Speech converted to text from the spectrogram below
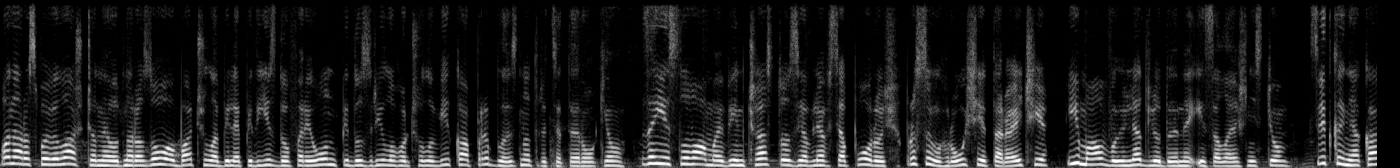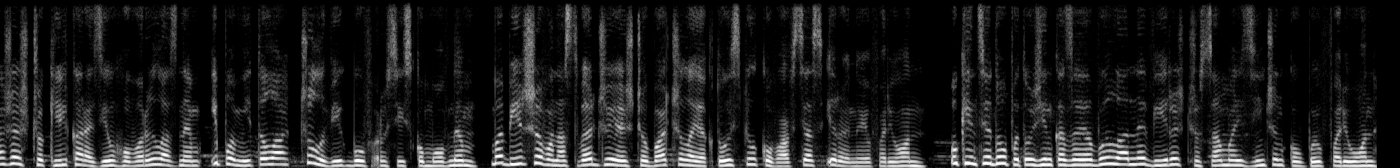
Вона розповіла, що неодноразово бачила біля під'їзду Фаріон підозрілого чоловіка приблизно 30 років. За її словами, він часто з'являвся поруч, просив гроші та речі і мав вигляд людини із залежністю. Свідкиня каже, що кілька разів говорила з ним і помітила, чоловік був російськомовним. Ба більше вона стверджує, що бачила, як той спілкувався з Іриною Фаріон. У кінці допиту жінка заявила, не вірить, що саме Зінченко вбив Фаріон,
